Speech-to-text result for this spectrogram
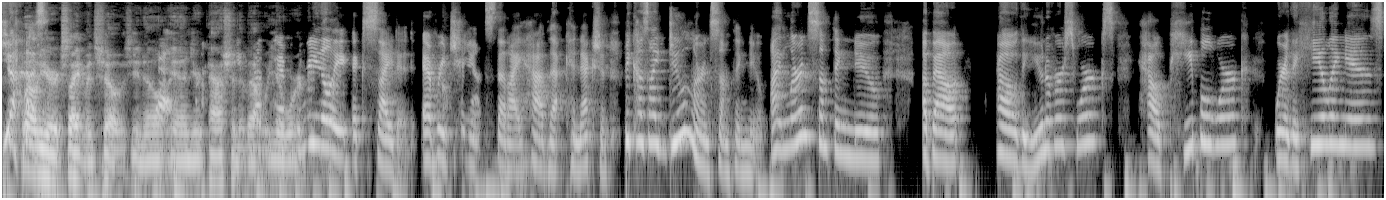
Yes. Well, your excitement shows, you know, yes. and you're passionate about what you're working. Really excited every chance that I have that connection because I do learn something new. I learn something new about how the universe works, how people work, where the healing is,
